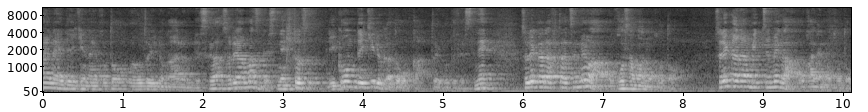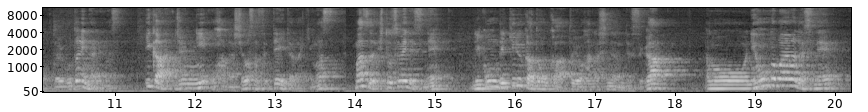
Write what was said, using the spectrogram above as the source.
えないといけないことというのがあるんですがそれはまずですね1つ離婚できるかどうかということですね。それから2つ目はお子様のこと。それから3つ目がお金のこと。ということになります。以下順にお話をさせていただきます。まず1つ目ですね離婚できるかどうかというお話なんですがあの日本の場合はですね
